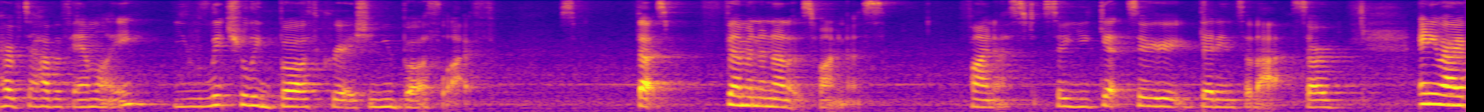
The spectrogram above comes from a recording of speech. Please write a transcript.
hope to have a family, you literally birth creation, you birth life. That's feminine at its finest finest. So you get to get into that. So anyway,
